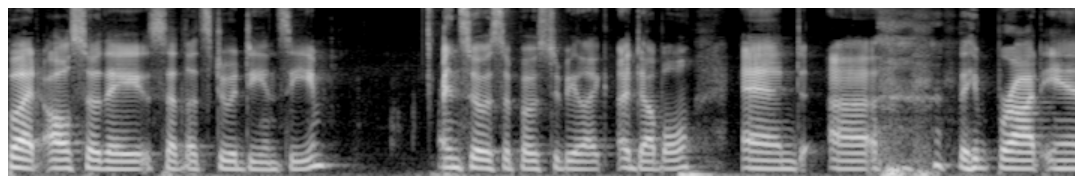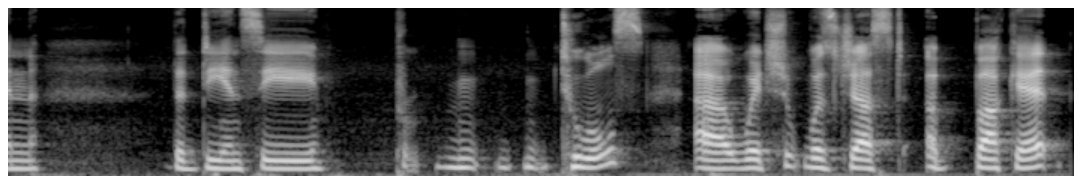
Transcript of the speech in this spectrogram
but also they said, let's do a D&C and so it's supposed to be like a double and uh, they brought in the D&C tools uh, which was just a bucket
